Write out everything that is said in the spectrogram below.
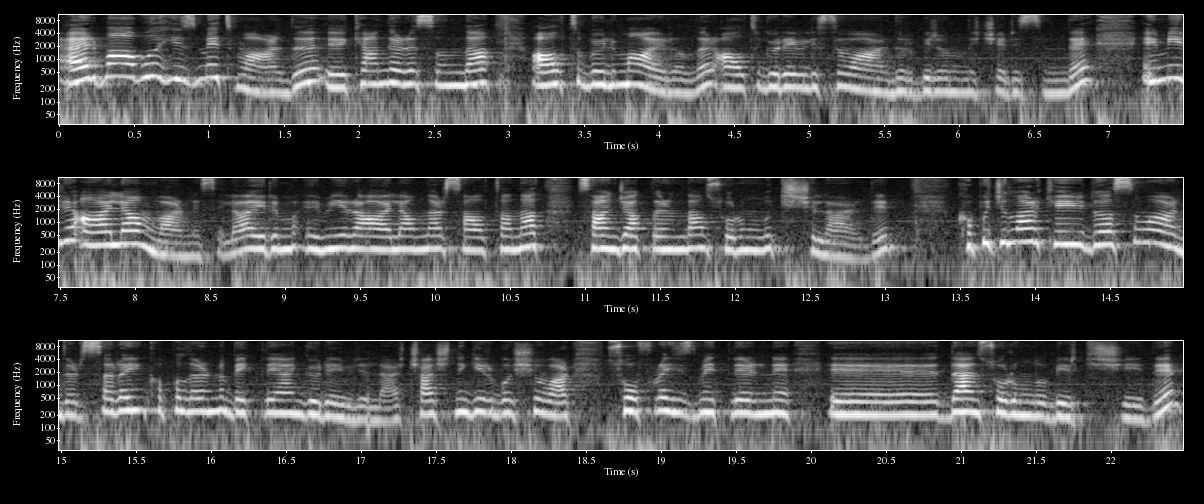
Erbabı hizmet vardı. Kendi arasında 6 bölüme ayrılır. 6 görevlisi vardır birinin içerisinde. Emiri alem var mesela. Emiri alemler saltanat sancaklarından sorumlu kişilerdi. Kapıcılar keyudası vardır. Sarayın kapılarını bekleyen görevliler. Çaşnigirbaşı var. Sofra hizmetlerini e, den sorumlu bir kişiydi.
